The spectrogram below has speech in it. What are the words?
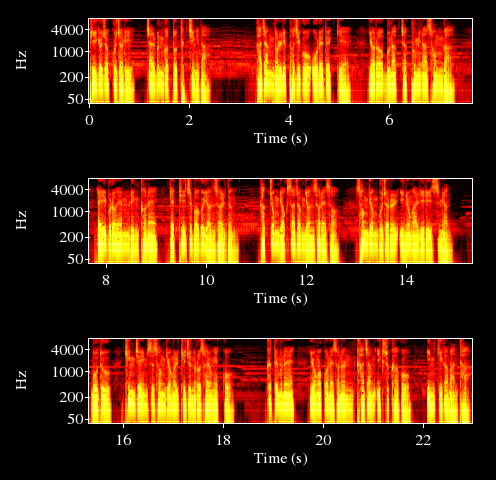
비교적 구절이 짧은 것도 특징이다. 가장 널리 퍼지고 오래됐기에 여러 문학 작품이나 성가, 에이브러햄 링컨의 게티즈버그 연설 등 각종 역사적 연설에서 성경 구절을 인용할 일이 있으면 모두 킹 제임스 성경을 기준으로 사용했고 그 때문에 영어권에서는 가장 익숙하고 인기가 많다.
